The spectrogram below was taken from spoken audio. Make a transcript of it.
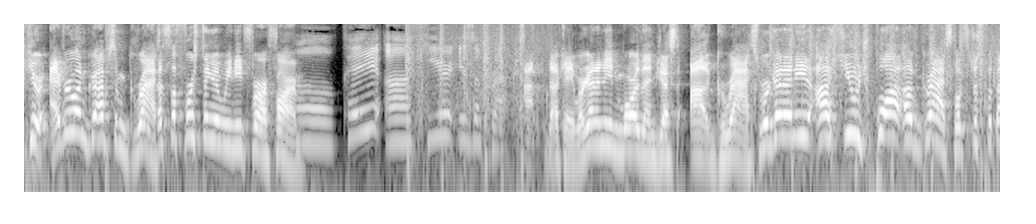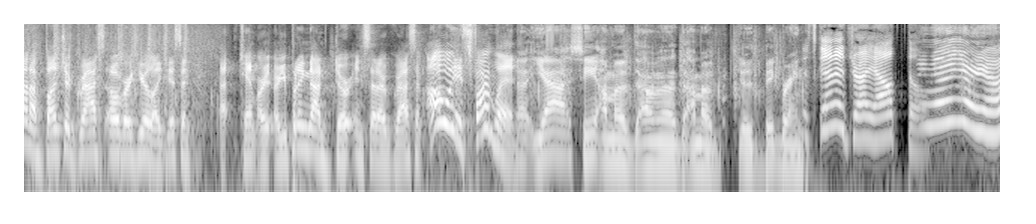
here, everyone grab some grass. That's the first thing that we need for our farm. Okay. Uh, here is a grass. Uh, okay, we're gonna need more than just uh, grass. We're gonna need a huge plot of grass. Let's just put down a bunch of grass over here like this. And uh, Cam, are, are you putting down dirt instead of grass? And oh, it's farmland. Uh, yeah. See, I'm a, I'm a, I'm a, big brain. It's gonna dry out though. Yeah, yeah,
